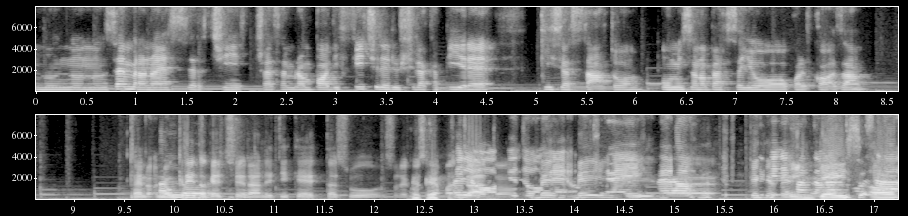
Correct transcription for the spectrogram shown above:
non, non, non sembrano esserci, cioè sembra un po' difficile riuscire a capire chi sia stato o mi sono persa io qualcosa. Eh no, non allora, credo che c'era l'etichetta su, sulle cose che ha mangiato. Ovvio, dove, me, okay, in, però eh, che, che viene fatta case cosa, of...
